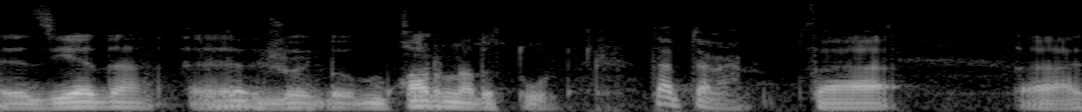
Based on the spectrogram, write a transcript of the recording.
زيادة آه، زيادة شوية. ب- مقارنه بالطول. طب تمام. ف آه، آه،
